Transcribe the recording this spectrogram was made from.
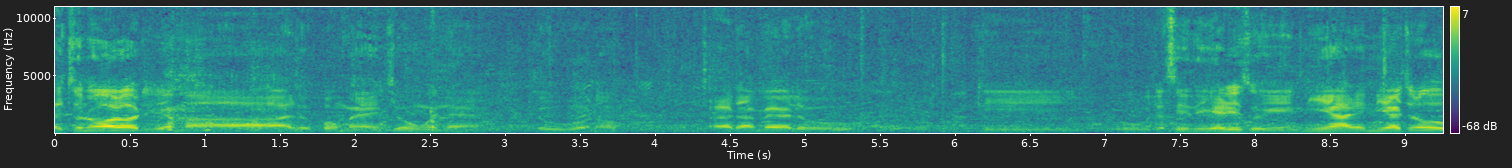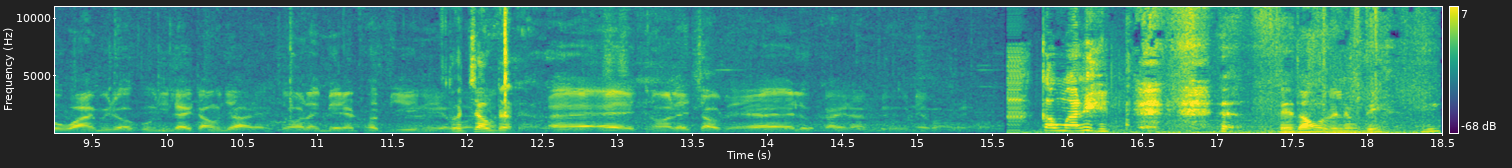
အဲကျွန်တော်ကတော့ဒီထဲမှာအဲ့လိုပုံမှန်ဂျုံဝင်တယ်လို့ပေါ့နော်အဲဒါမဲ့အဲ့လိုဒီဟိုတစ်စီတည်းရဲတွေဆိုရင်မြင်ရတယ်မြင်ရကျွန်တော်တို့ဝိုင်းပြီးတော့အခုကြီးလိုက်တောင်းကြတယ်ကျွန်တော်လည်းအမြဲတမ်းထွက်ပြေးနေတယ်သူကြောက်တတ်တယ် အဲအဲကျွန်တော်လည်းကြောက်တယ်အဲအဲ့လိုကြိုက်တာမျိုးနဲ့ပါပဲ ကောင်းပါလေဘယ်တောင်းလို့လဲမသိဟင်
